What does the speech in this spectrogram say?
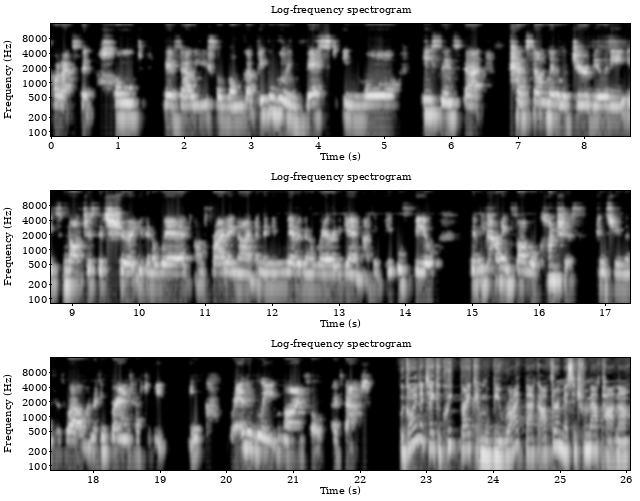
products that hold their value for longer. People will invest in more pieces that have some level of durability. It's not just a shirt you're going to wear on Friday night and then you're never going to wear it again. I think people feel they're becoming far more conscious consumers as well. And I think brands have to be incredibly mindful of that. We're going to take a quick break and we'll be right back after a message from our partner,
